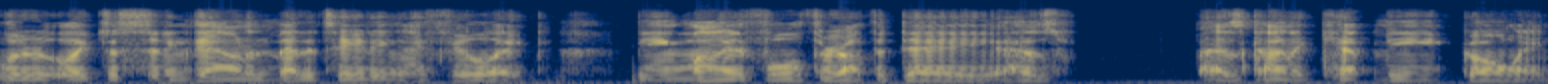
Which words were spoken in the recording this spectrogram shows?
literally like just sitting down and meditating I feel like being mindful throughout the day has has kind of kept me going.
